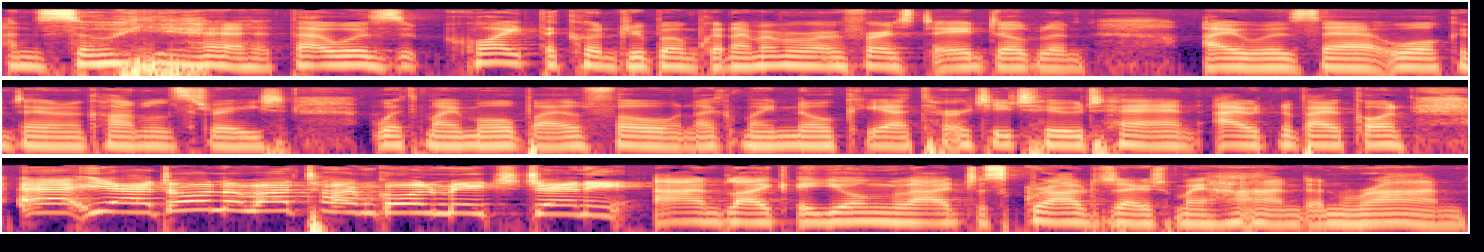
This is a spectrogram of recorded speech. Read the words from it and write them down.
And so yeah, that was quite the country bumpkin. I remember my first day in Dublin. I was uh, walking down O'Connell Street with my mobile phone, like my Nokia thirty two ten, out and about, going, uh, yeah, I don't know what time I'm going to meet you, Jenny. And like a young lad just grabbed it out of my hand and ran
